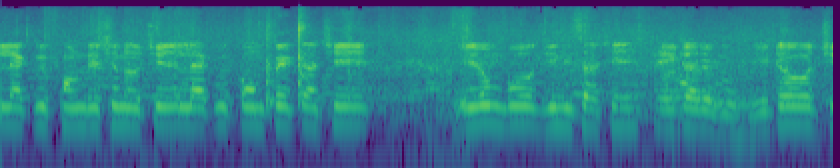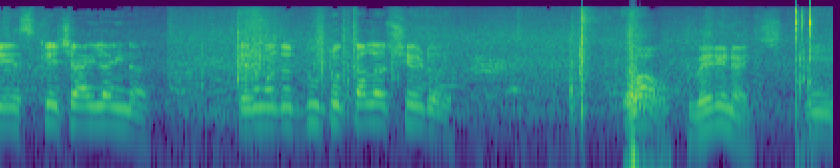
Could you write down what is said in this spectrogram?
ল্যাকমি ফাউন্ডেশন হচ্ছে ল্যাকমি কম্প্যাক্ট আছে এরম জিনিস আছে এইটা দেখুন। এটা হচ্ছে স্কেচ আইলাইনার এর মধ্যে দুটো কালার শেড হয়। Wow very nice hmm.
